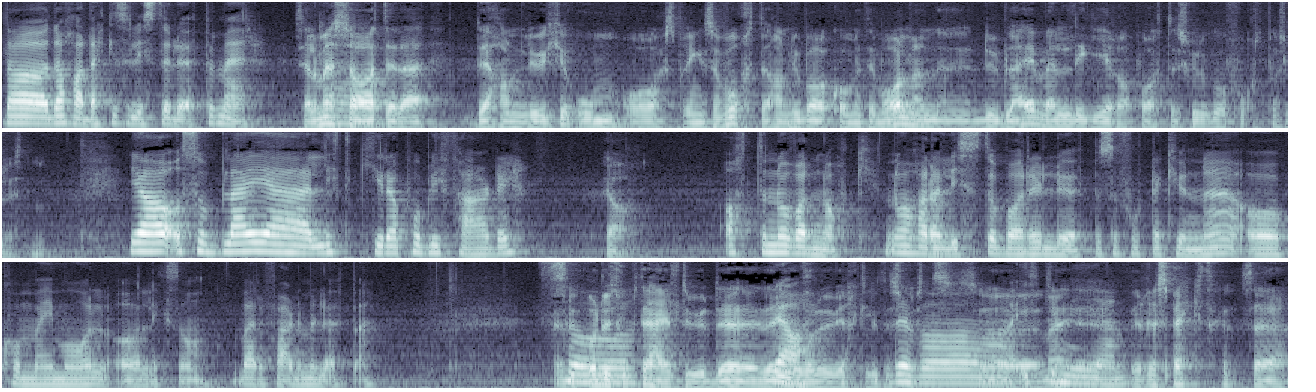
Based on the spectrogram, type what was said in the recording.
Da, da hadde jeg ikke så lyst til å løpe mer. Selv om jeg sa at det, det handler jo ikke om å springe så fort, det handler jo bare om å komme til mål. Men eh, du ble veldig gira på at det skulle gå fort på slutten. Ja, og så ble jeg litt gira på å bli ferdig. Ja. At nå var det nok. Nå hadde jeg lyst til å bare løpe så fort jeg kunne og komme i mål og liksom være ferdig med løpet. Så- Og du tok det helt ut. Det, det Ja, gjorde du virkelig til det var så, ikke mye igjen. Respekt, sier jeg.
